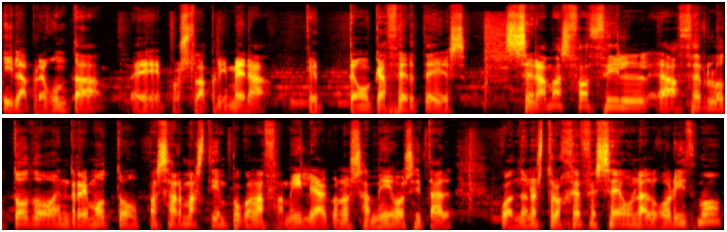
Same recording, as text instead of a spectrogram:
y la pregunta, eh, pues la primera que tengo que hacerte es, ¿será más fácil hacerlo todo en remoto, pasar más tiempo con la familia, con los amigos y tal, cuando nuestro jefe sea un algoritmo?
